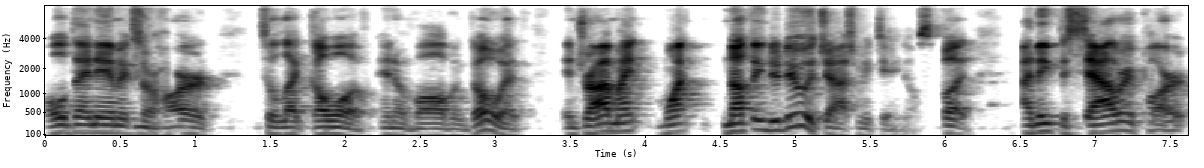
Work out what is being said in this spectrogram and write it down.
Old dynamics mm-hmm. are hard to let go of and evolve and go with. And Draw might want nothing to do with Josh McDaniels. But I think the salary part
